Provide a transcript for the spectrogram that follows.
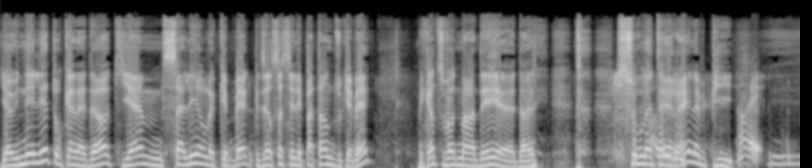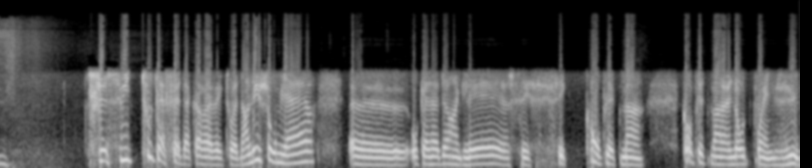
il y a une élite au Canada qui aime salir le Québec puis dire ça, c'est les patentes du Québec. Mais quand tu vas demander euh, dans les- sur le Ah oui, terrain, là, puis Ouais. Je suis tout à fait d'accord avec toi. Dans les chaumières, euh, au Canada anglais, c'est complètement complètement un autre point de vue.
